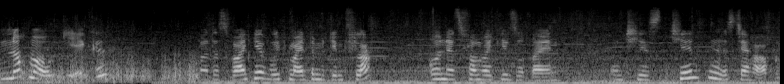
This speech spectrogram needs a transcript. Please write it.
Nochmal um die Ecke. Das war hier, wo ich meinte mit dem Flach. Und jetzt fahren wir hier so rein. Und hier, ist, hier hinten ist der Hafen.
